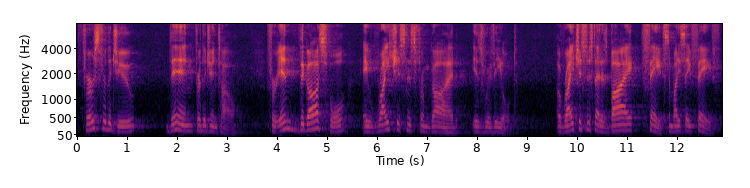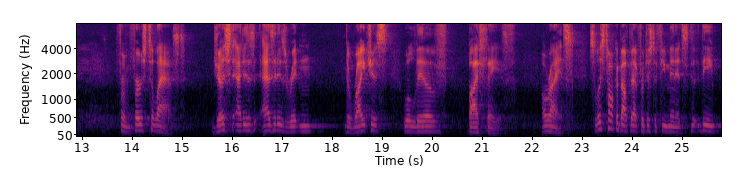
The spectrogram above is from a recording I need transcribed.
First for the Jew, then for the Gentile. For in the gospel, a righteousness from God is revealed. A righteousness that is by faith. Somebody say faith. From first to last. Just as it is written, the righteous will live by faith. All right. So let's talk about that for just a few minutes. The, the,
